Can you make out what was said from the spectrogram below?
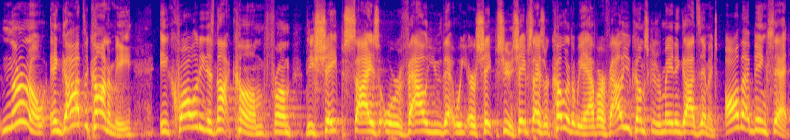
no, no, no. In God's economy, equality does not come from the shape, size, or value that we, or shape, excuse me, shape, size, or color that we have. Our value comes because we're made in God's image. All that being said,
